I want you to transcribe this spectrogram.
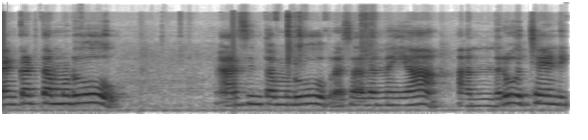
వెంకట్ తమ్ముడు యాసిన్ తమ్ముడు ప్రసాద్ అన్నయ్య అందరూ వచ్చేయండి.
